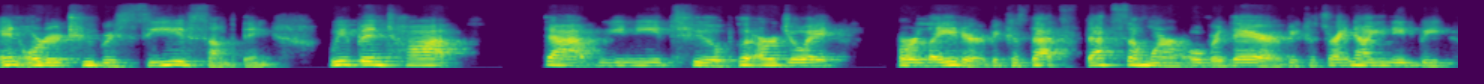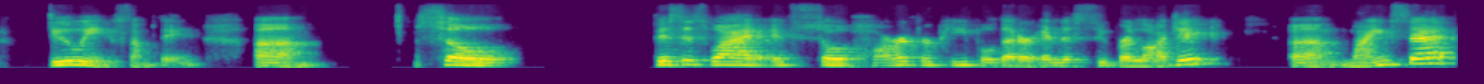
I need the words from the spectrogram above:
in order to receive something. We've been taught that we need to put our joy for later because that's that's somewhere over there because right now you need to be doing something. Um so this is why it's so hard for people that are in the super logic um, mindset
